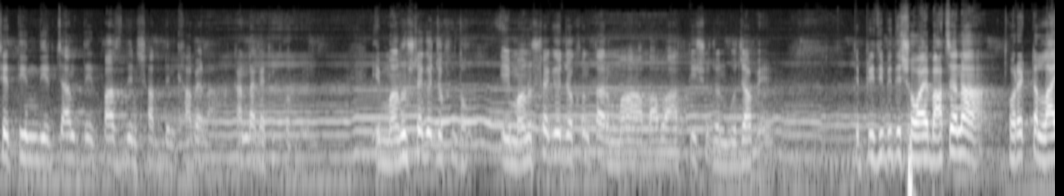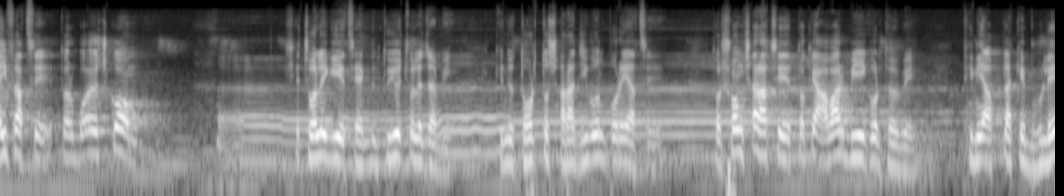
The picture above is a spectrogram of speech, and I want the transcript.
সে তিন দিন, চার দিন, পাঁচ দিন, সাত দিন খাবে না, কান্নাকাটি করবে। এই মানুষটাকে যখন এই মানুষটাকে যখন তার মা, বাবা, আত্মীয় স্বজন বুঝাবে যে পৃথিবীতে সবাই বাঁচে না, তোর একটা লাইফ আছে, তোর বয়স কম, সে চলে গিয়েছে, একদিন তুইও চলে যাবি। কিন্তু তোর তো সারা জীবন পড়ে আছে, তোর সংসার আছে, তোকে আবার বিয়ে করতে হবে। তিনি আপনাকে ভুলে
